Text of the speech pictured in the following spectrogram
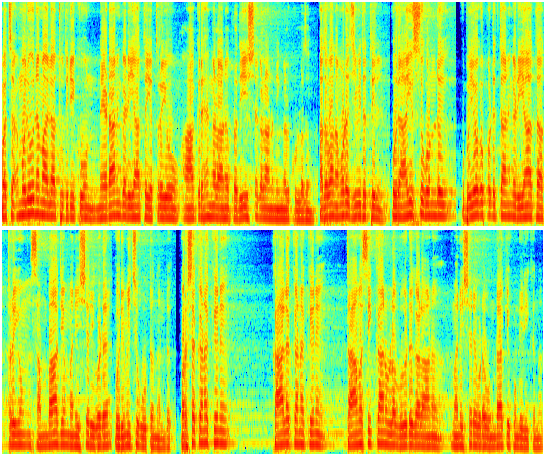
വച്ചമലൂനമല തുതിരിക്കൂൻ നേടാൻ കഴിയാത്ത എത്രയോ ആഗ്രഹങ്ങളാണ് പ്രതീക്ഷകളാണ് നിങ്ങൾക്കുള്ളതും. അഥവാ നമ്മുടെ ജീവിതത്തിൽ ഒരായുസ് കൊണ്ട് ഉപയോഗപ്പെടുത്താൻ കഴിയാത്ത അത്രയും സമ്പാദ്യം മനുഷ്യർ ഇവിടെ ഒരുമിച്ച് കൂട്ടുന്നുണ്ട്. വർഷക്കണക്കിന് കാലക്കണക്കിന് താമസിക്കാനുള്ള വീടുകളാണ് മനുഷ്യരിവിടെ ഉണ്ടാക്കിക്കൊണ്ടിരിക്കുന്നത്.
